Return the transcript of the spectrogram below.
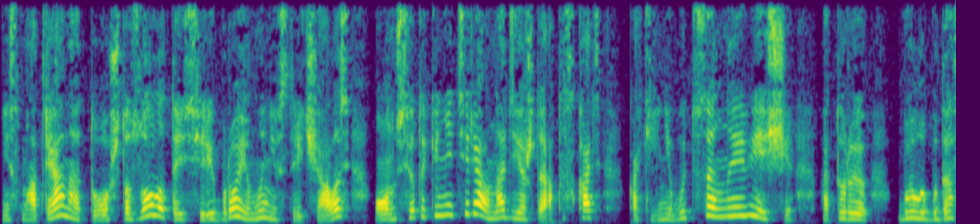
Несмотря на то, что золото и серебро ему не встречалось, он все-таки не терял надежды отыскать какие-нибудь ценные вещи, которые было бы до...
